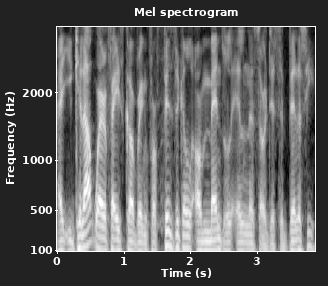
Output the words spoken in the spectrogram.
Uh, you cannot wear a face covering for physical or mental illness or disability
